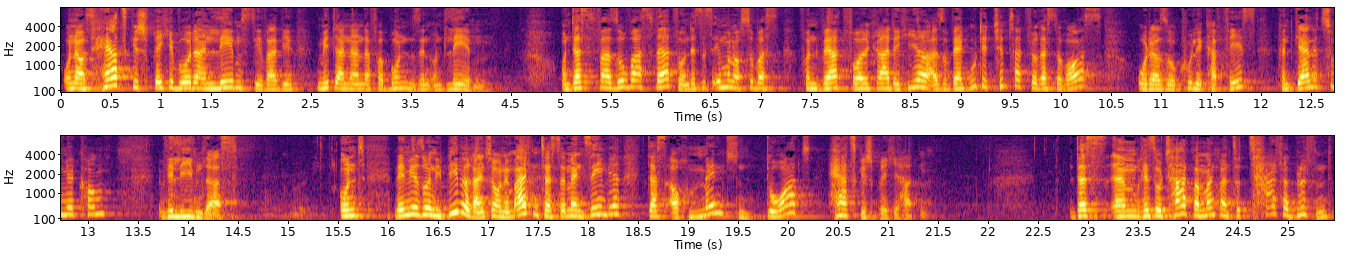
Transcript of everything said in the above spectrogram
Und aus Herzgespräche wurde ein Lebensstil, weil wir miteinander verbunden sind und leben. Und das war sowas wertvoll und das ist immer noch sowas von wertvoll, gerade hier. Also wer gute Tipps hat für Restaurants oder so coole Cafés, könnt gerne zu mir kommen. Wir lieben das. Und wenn wir so in die Bibel reinschauen, im Alten Testament sehen wir, dass auch Menschen dort Herzgespräche hatten. Das ähm, Resultat war manchmal total verblüffend.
